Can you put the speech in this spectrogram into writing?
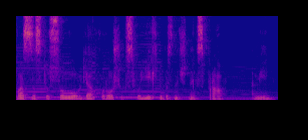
вас застосовував для хороших своїх і визначних справ. Амінь.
